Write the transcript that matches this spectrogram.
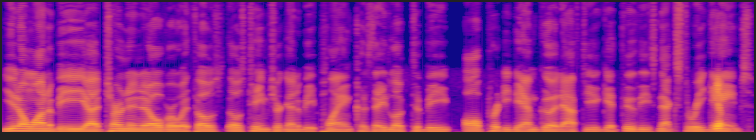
you don't want to be uh, turning it over with those those teams you're going to be playing because they look to be all pretty damn good after you get through these next three games.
